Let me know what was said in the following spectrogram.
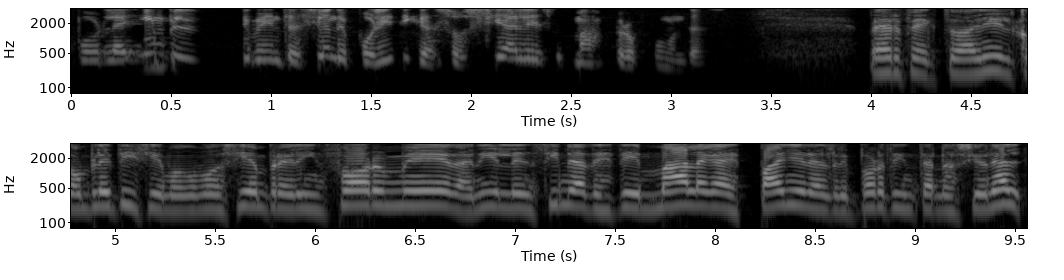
por la implementación de políticas sociales más profundas. Perfecto, Daniel, completísimo, como siempre, el informe. Daniel Lencina desde Málaga, España, en el reporte internacional.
